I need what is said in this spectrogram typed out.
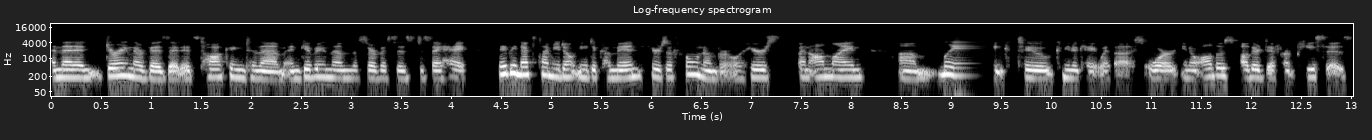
And then during their visit it's talking to them and giving them the services to say hey maybe next time you don't need to come in here's a phone number or here's an online um, link to communicate with us or you know all those other different pieces.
